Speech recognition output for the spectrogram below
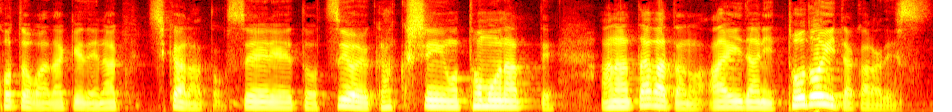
言葉だけでなく力と精霊と強い確信を伴ってあなた方の間に届いたからです。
